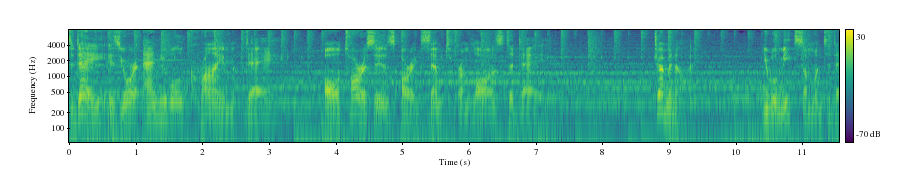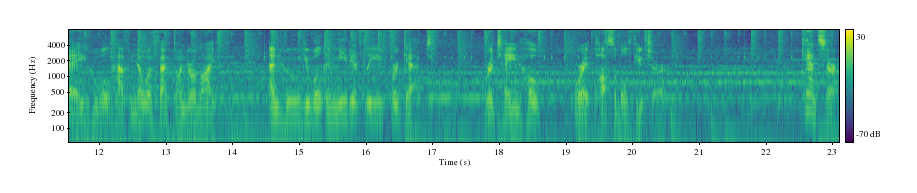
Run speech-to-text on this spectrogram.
Today is your annual crime day. All Tauruses are exempt from laws today. Gemini. You will meet someone today who will have no effect on your life and who you will immediately forget. Retain hope for a possible future. Cancer.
